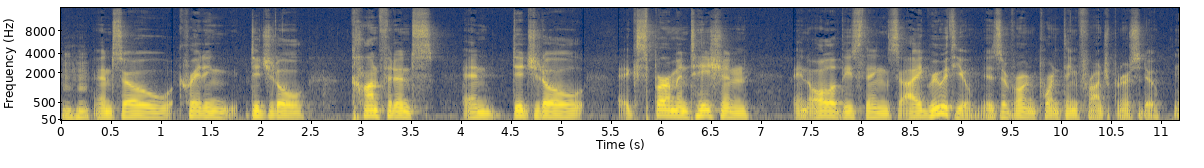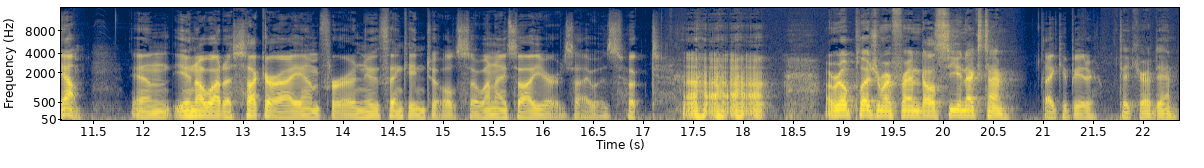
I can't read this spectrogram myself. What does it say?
Mm-hmm. And so creating digital confidence and digital experimentation and all of these things, I agree with you, is a very important thing for entrepreneurs to do. Yeah. And you know what a sucker I am for a new thinking tool. So when I saw yours, I was hooked. a real pleasure, my friend. I'll see you next time. Thank you, Peter. Take care, Dan.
